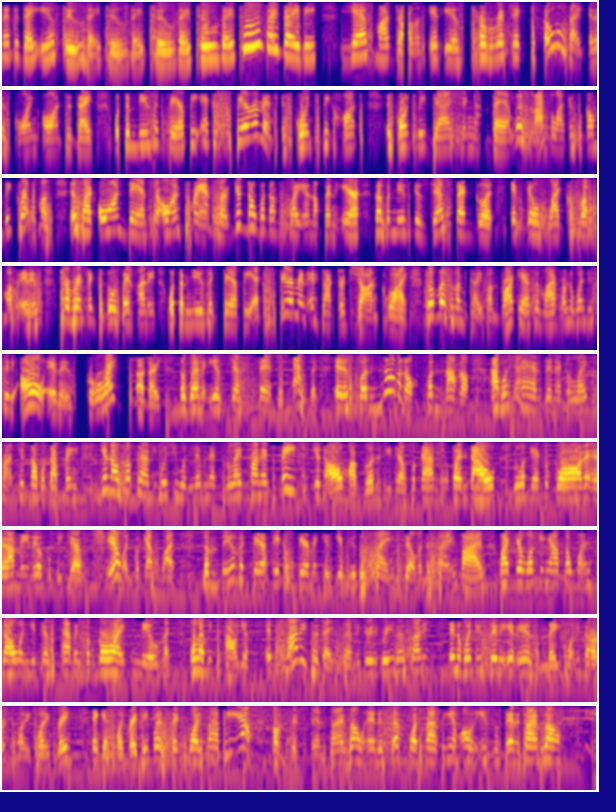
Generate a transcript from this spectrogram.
and today is Tuesday, Tuesday, Tuesday, Tuesday, Tuesday, baby. Yes, my darlings, it is terrific Tuesday. It is going on today with the music therapy experiment. It's going to be hot. It's going to be dashing bad. Listen, I feel like it's going to be Christmas. It's like on Dancer, on Prancer. You know what I'm saying up in here because the music is just that good. It feels like Christmas. It is terrific Tuesday, honey, with the music therapy experiment and Dr. John Kline. So listen, let me tell you something. Broadcasting live live from the Windy City. Oh, it is great today. The weather is just fantastic. It is phenomenal, phenomenal. I wish I had been at the lakefront. You know what I mean? You know, sometimes you wish you were living at the lakefront at the beach. You know, oh my goodness, you just look out your window, look at the water, and I mean, it would be just chilling. But guess what? The music therapy experiment can give you the same feeling, the same vibe, like you're looking out the window and you're just having some great music. Well, let me tell you, it's sunny today, 73 degrees and sunny in the Windy City. It is May 23rd, 2023. And guess what, great people? It's 6.45 p.m. on the Central Standard Time Zone, and it's 7.45 p.m. on the Eastern Standard Time Zone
